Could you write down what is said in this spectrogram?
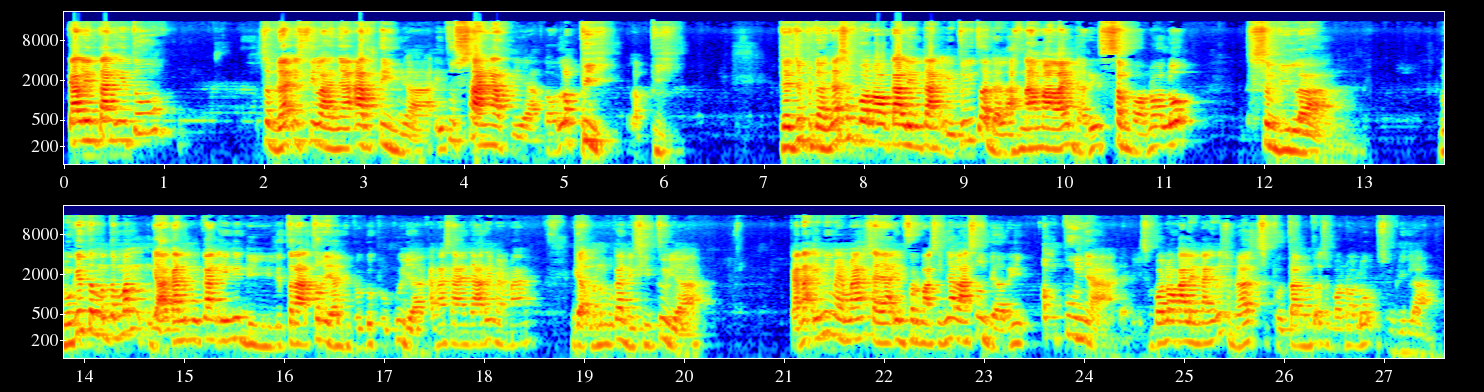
Kalintang itu sebenarnya istilahnya artinya itu sangat ya atau lebih lebih. Dan sebenarnya sempono kalintang itu itu adalah nama lain dari sempono lo sembilan Mungkin teman-teman nggak akan menemukan ini di literatur ya, di buku-buku ya, karena saya cari memang nggak menemukan di situ ya. Karena ini memang saya informasinya langsung dari empunya. Jadi Sempono Kalintang itu sebenarnya sebutan untuk Sempono Lu 9.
